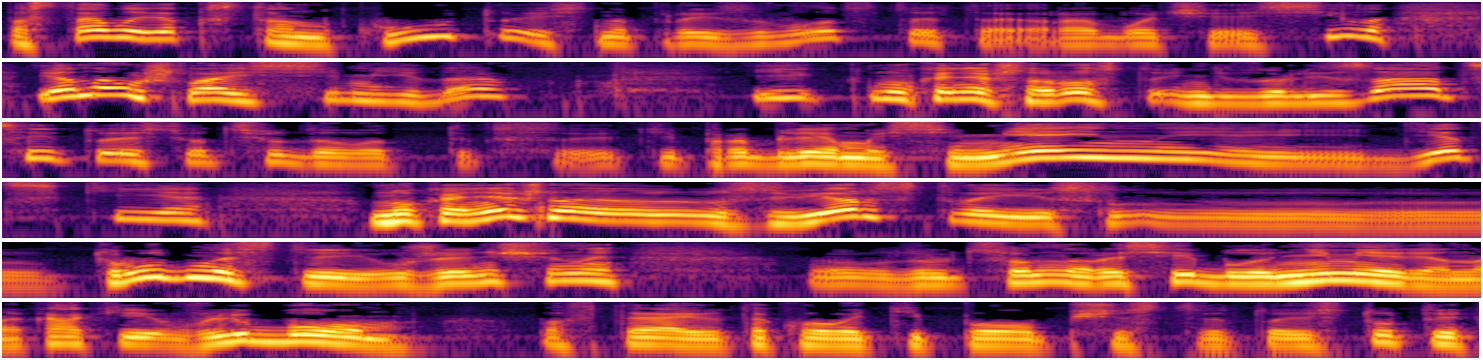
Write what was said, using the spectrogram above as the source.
поставил ее к станку, то есть на производство, это рабочая сила, и она ушла из семьи, да. И, ну, конечно, рост индивидуализации, то есть вот сюда вот так сказать, и проблемы семейные, и детские. Но, конечно, зверства и э, трудностей у женщины в революционной России было немерено, как и в любом повторяю, такого типа обществе. То есть тут и,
